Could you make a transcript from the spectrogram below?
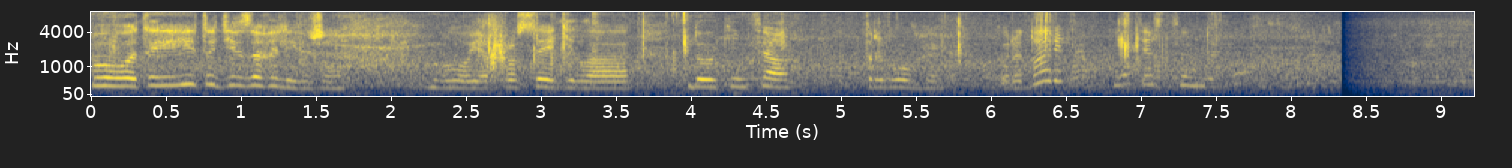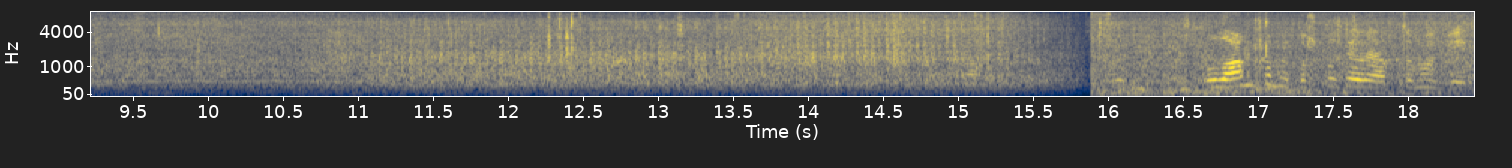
От, і тоді взагалі вже було. Я просиділа до кінця тривоги в коридорі, звісно. уламками пошкодили автомобіль.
